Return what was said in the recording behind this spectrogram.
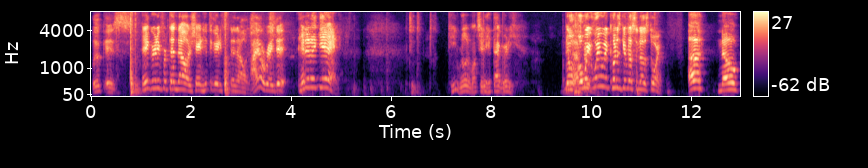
Luke is. Hit Griddy for ten dollars, Shane. Hit the Griddy for ten dollars. I already did. Hit it again. Dude, he really wants you to hit that Griddy. Dude, No. Oh wait, crazy. wait, wait. Coda's giving us another story. Uh, no,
